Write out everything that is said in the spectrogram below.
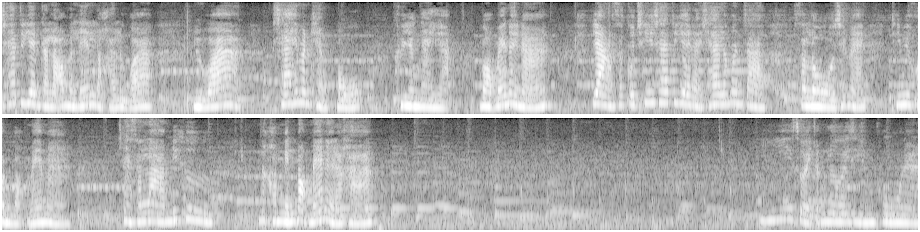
แช่ตู้เย็นกันแล้วเอามาเล่นเหรอคะ หรือว่า หรือว่าแช่ให้มันแข็งโป๊ก คือยังไงอะบอกแม่หน่อยนะ อย่างสกุชี่แช่ตู้เย็นอะแช่แล้วมันจะสโลใช่ไหมที่มีคนบอกแม่มา แต่สลามนี่คือมาคอมเมนต์บอกแม่หน่อยนะคะนี่สวยจังเลยสีชมพูนะ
